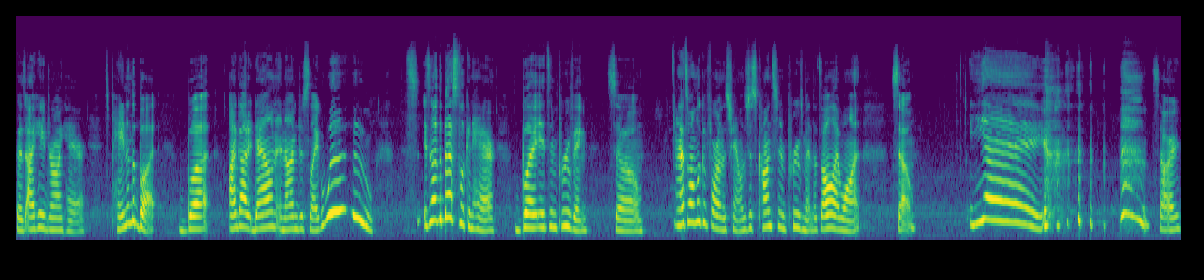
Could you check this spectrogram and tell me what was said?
because I hate drawing hair. It's pain in the butt, but I got it down, and I'm just like, woo! It's, it's not the best looking hair, but it's improving. So, that's what I'm looking for on this channel. It's just constant improvement. That's all I want. So, yay! Sorry.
